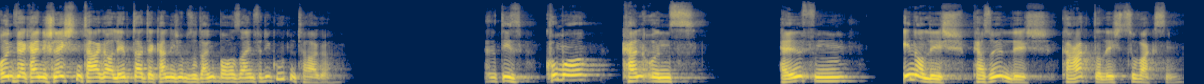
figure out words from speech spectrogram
Und wer keine schlechten Tage erlebt hat, der kann nicht umso dankbarer sein für die guten Tage. Dieses Kummer kann uns helfen, innerlich, persönlich, charakterlich zu wachsen.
